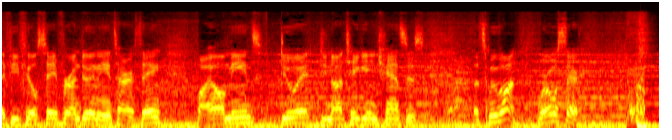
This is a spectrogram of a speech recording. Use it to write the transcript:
if you feel safer undoing the entire thing, by all means, do it. Do not take any chances. Let's move on. We're almost there.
